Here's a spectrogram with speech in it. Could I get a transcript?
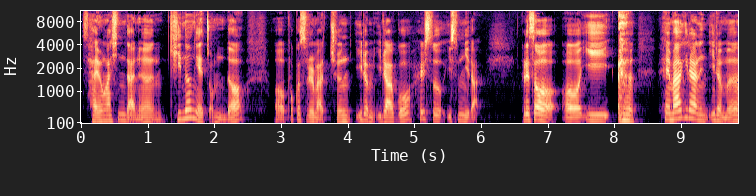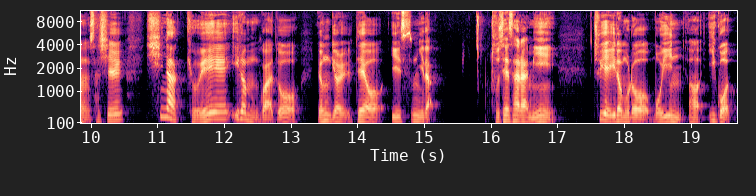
사용하신다는 기능에 좀더 어, 포커스를 맞춘 이름이라고 할 수 있습니다. 그래서 어, 이 회막이라는 이름은 사실 신학 교회의 이름과도 연결되어 있습니다. 두세 사람이 주의 이름으로 모인 어, 이곳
